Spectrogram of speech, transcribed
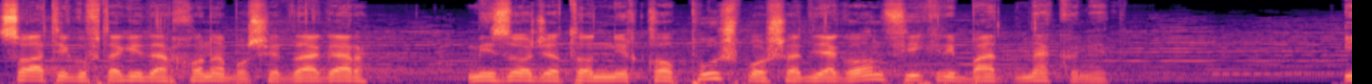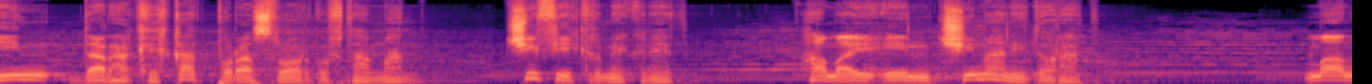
Соати гуфтагӣ дар хона бошед ва агар мизоҷатон ниқобпӯш бошад ягон фикри бад накунед ин дар ҳақиқат пурасрор гуфтам ман чӣ фикр мекунед? Ҳамаи ин чӣ маънӣ дорад? Ман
